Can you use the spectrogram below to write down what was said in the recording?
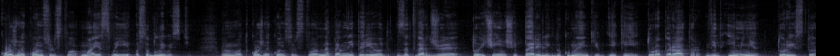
кожне консульство має свої особливості. От. Кожне консульство на певний період затверджує той чи інший перелік документів, який туроператор від імені туриста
